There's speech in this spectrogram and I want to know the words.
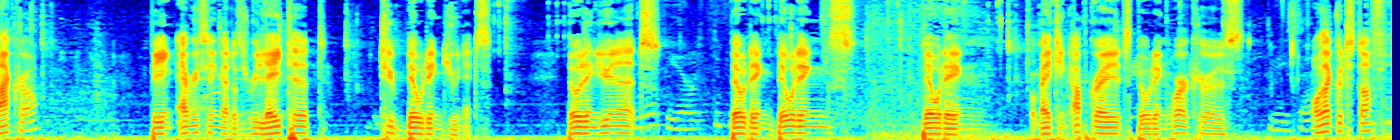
Macro being everything that is related to building units. Building units, building buildings, building or making upgrades, building workers, all that good stuff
